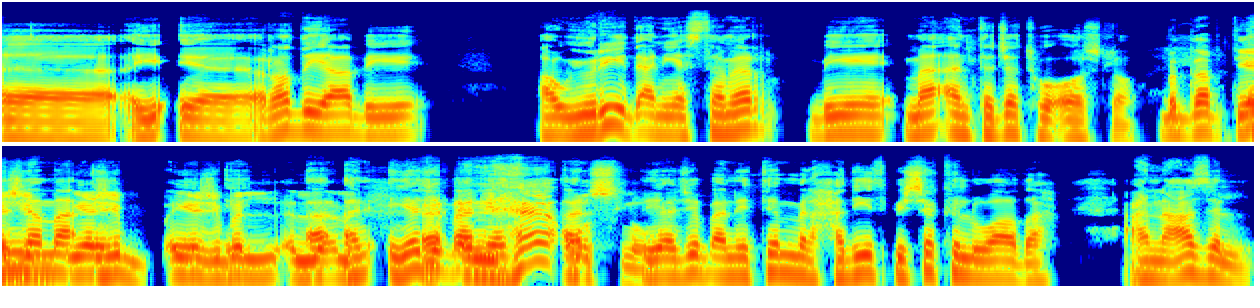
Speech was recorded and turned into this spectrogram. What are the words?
آه، رضي ب أو يريد أن يستمر بما أنتجته أوسلو. بالضبط. يجب يجب يجب يجب أن إنهاء أوسلو. يجب أن يتم الحديث بشكل واضح عن عزل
